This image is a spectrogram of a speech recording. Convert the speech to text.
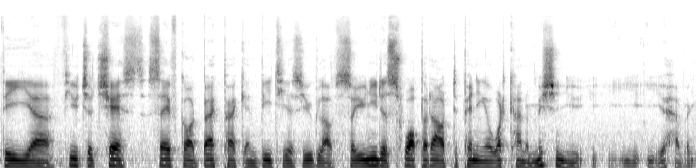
the uh, future chest, safeguard backpack, and BTSU gloves. So you need to swap it out depending on what kind of mission you, you you're having.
